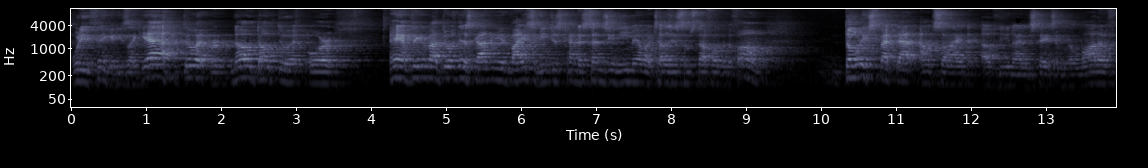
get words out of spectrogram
What do you think? And he's like, yeah, do it, or no, don't do it, or hey, I'm thinking about doing this. Got any advice? And he just kind of sends you an email or tells you some stuff over the phone. Don't expect that outside of the United States. I mean, a lot of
